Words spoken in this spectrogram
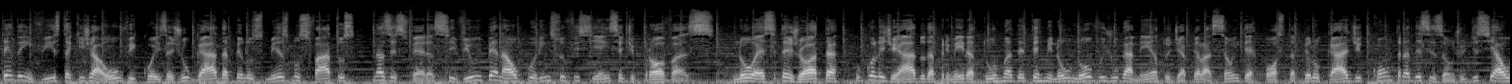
tendo em vista que já houve coisa julgada pelos mesmos fatos nas esferas civil e penal por insuficiência de provas. No STJ, o colegiado da primeira turma determinou novo julgamento de apelação interposta pelo CAD contra a decisão judicial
